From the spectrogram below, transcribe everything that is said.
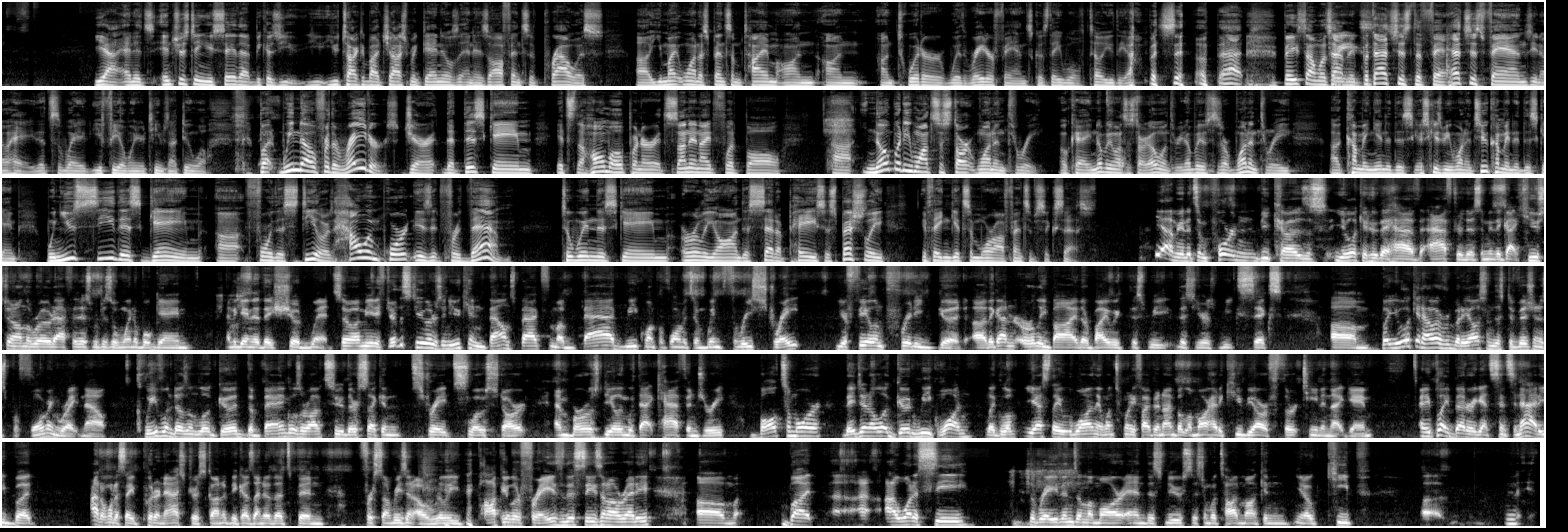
Yeah, and it's interesting you say that because you you, you talked about Josh McDaniels and his offensive prowess. Uh, you might want to spend some time on on on Twitter with Raider fans because they will tell you the opposite of that based on what's Please. happening. But that's just the fan. That's just fans. You know, hey, that's the way you feel when your team's not doing well. But we know for the Raiders, Jarrett, that this game it's the home opener. It's Sunday night football. Uh, nobody wants to start one and three. Okay, nobody wants to start zero oh and three. Nobody wants to start one and three. Uh, coming into this, excuse me, one and two coming into this game. When you see this game uh, for the Steelers, how important is it for them to win this game early on to set a pace, especially if they can get some more offensive success? Yeah, I mean, it's important because you look at who they have after this. I mean, they got Houston on the road after this, which is a winnable game and a game that they should win. So, I mean, if you're the Steelers and you can bounce back from a bad week one performance and win three straight, you're feeling pretty good. Uh, they got an early bye. Their bye week this week this year is week six. Um, but you look at how everybody else in this division is performing right now. Cleveland doesn't look good. The Bengals are off to their second straight slow start, and Burrow's dealing with that calf injury. Baltimore, they didn't look good week one. Like, yes, they won. They won 25 to 9, but Lamar had a QBR of 13 in that game. And he played better against Cincinnati, but I don't want to say put an asterisk on it because I know that's been, for some reason, a really popular phrase this season already. Um, but uh, I, I want to see the Ravens and Lamar and this new system with Todd Monken, you know, keep. Uh,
